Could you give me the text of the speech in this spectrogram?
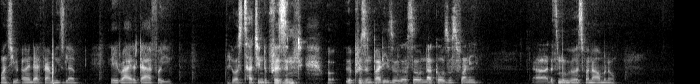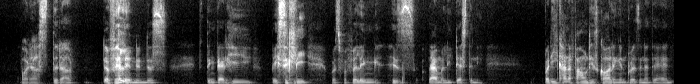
once you earn that family's love, they ride or die for you. It was touching the prison, the prison buddies was also Knuckles was funny. Uh, this movie was phenomenal. What else stood out? The villain in this. Think that he basically was fulfilling his family destiny. But he kind of found his calling in prison at the end.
